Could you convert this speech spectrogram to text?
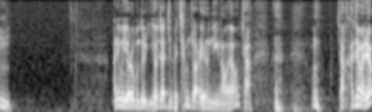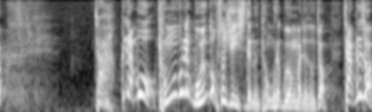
음. 아니면 여러분들 여자 집에 참조하라 이런 얘기 나와요. 자, 응, 자 가자 말이요. 자, 그냥 뭐 경건의 모형도 없어지죠 이 시대는 경건의 모형마저도 그죠? 자, 그래서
